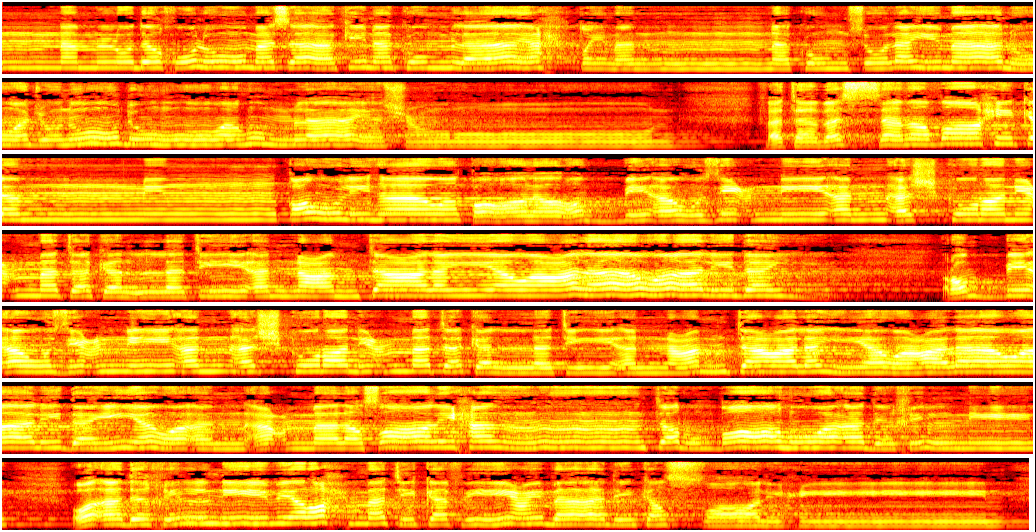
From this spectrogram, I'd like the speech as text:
النمل ادخلوا مساكنكم لا يحطمنكم سليمان وجنوده وهم لا يشعرون فتبسم ضاحكا من قولها وقال رب اوزعني ان اشكر نعمتك التي انعمت علي وعلى والدي رب اوزعني ان اشكر نعمتك التي انعمت علي وعلى والدي وان اعمل صالحا ترضاه وادخلني وادخلني برحمتك في عبادك الصالحين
